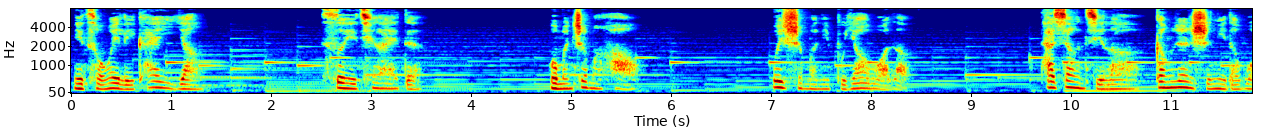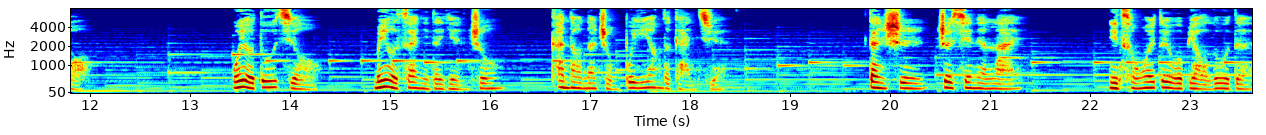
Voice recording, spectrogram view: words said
你从未离开一样。所以，亲爱的，我们这么好，为什么你不要我了？它像极了刚认识你的我。我有多久没有在你的眼中看到那种不一样的感觉？但是这些年来，你从未对我表露的。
